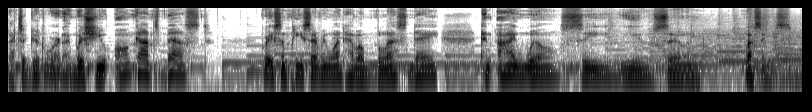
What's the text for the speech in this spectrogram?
That's a good word. I wish you all God's best. Grace and peace, everyone. Have a blessed day, and I will see you soon. Blessings.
